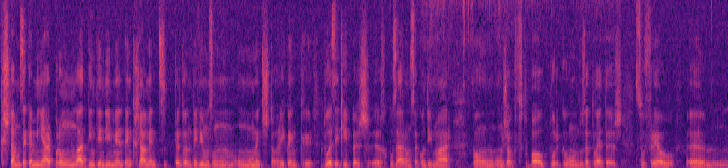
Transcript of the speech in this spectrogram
que, estamos a caminhar para um lado de entendimento em que realmente, portanto, ontem vimos um, um momento histórico em que duas equipas uh, recusaram-se a continuar com um jogo de futebol porque um dos atletas sofreu um,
